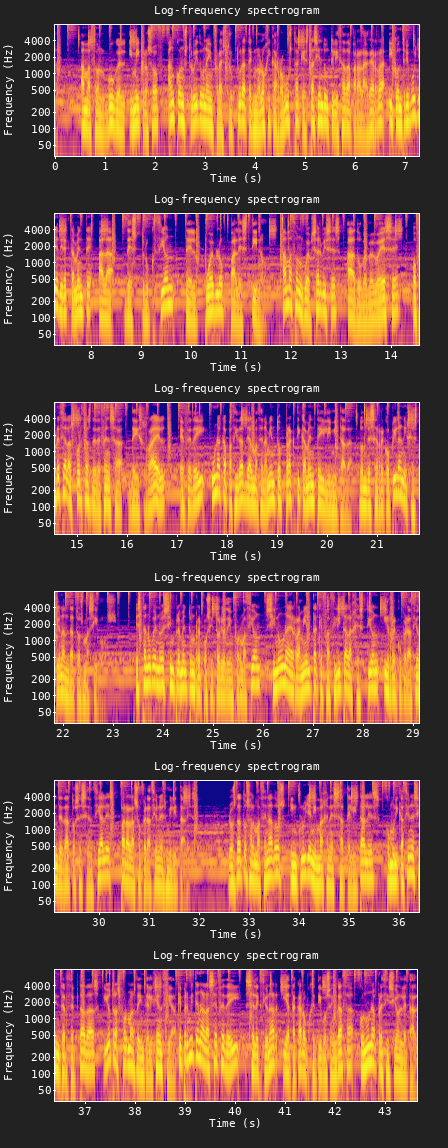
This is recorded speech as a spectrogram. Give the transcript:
Amazon, Google y Microsoft han construido una infraestructura tecnológica robusta que está siendo utilizada para la guerra y contribuye directamente a la destrucción del pueblo palestino. Amazon Web Services, AWS, ofrece a las Fuerzas de Defensa de Israel, FDI, una capacidad de almacenamiento ilimitada, donde se recopilan y gestionan datos masivos. Esta nube no es simplemente un repositorio de información, sino una herramienta que facilita la gestión y recuperación de datos esenciales para las operaciones militares. Los datos almacenados incluyen imágenes satelitales, comunicaciones interceptadas y otras formas de inteligencia que permiten a las FDI seleccionar y atacar objetivos en Gaza con una precisión letal.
